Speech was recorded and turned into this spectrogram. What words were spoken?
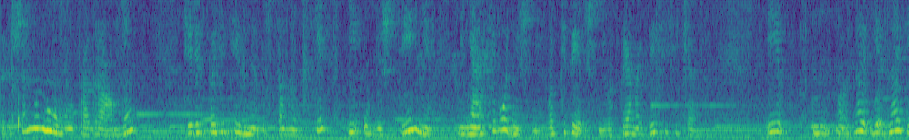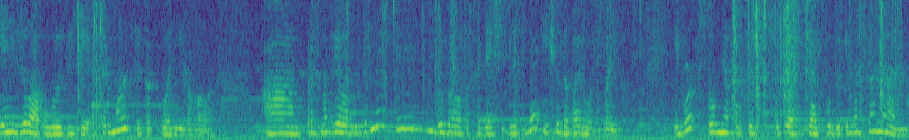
совершенно новую программу через позитивные установки и убеждения меня сегодняшней, вот теперешней, вот прямо здесь и сейчас. И знаете, я не взяла у Луизы Хей аффирмации, как планировала, а просмотрела в интернете, выбрала подходящий для себя и еще добавила своих. И вот что у меня получилось. Вот я сейчас буду эмоционально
